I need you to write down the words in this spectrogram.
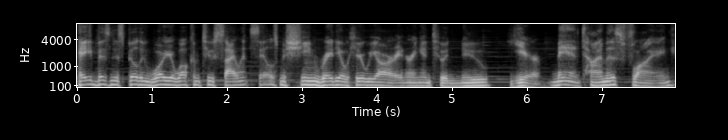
Hey, business building warrior, welcome to Silent Sales Machine Radio. Here we are entering into a new year. Man, time is flying.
